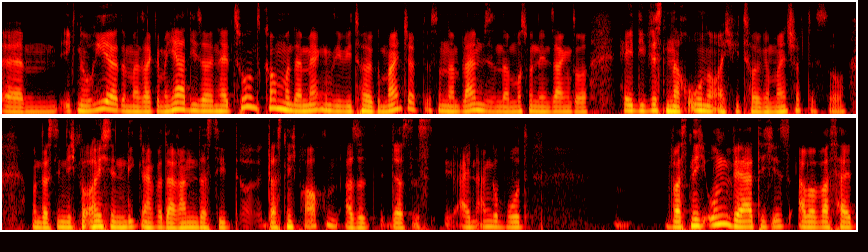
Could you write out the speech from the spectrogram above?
ähm, ignoriert und man sagt immer, ja, die sollen halt zu uns kommen und dann merken sie, wie toll Gemeinschaft ist und dann bleiben sie und dann muss man denen sagen so, hey, die wissen auch ohne euch, wie toll Gemeinschaft ist so. Und dass die nicht bei euch sind, liegt einfach daran, dass die das nicht brauchen. Also das ist ein Angebot, was nicht unwertig ist, aber was halt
